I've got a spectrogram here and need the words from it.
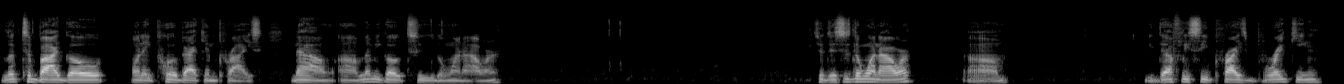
Look to buy gold on a pullback in price. Now, um, let me go to the one hour. So this is the one hour. Um, you definitely see price breaking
